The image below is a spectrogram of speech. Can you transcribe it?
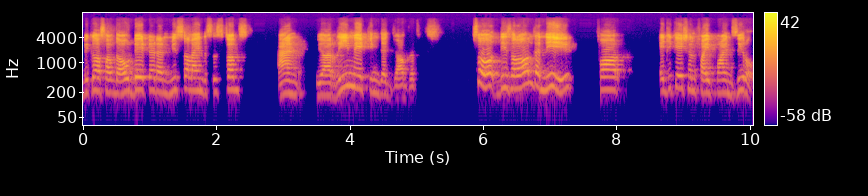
because of the outdated and misaligned systems and we are remaking the geographies. So these are all the need for education 5.0.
